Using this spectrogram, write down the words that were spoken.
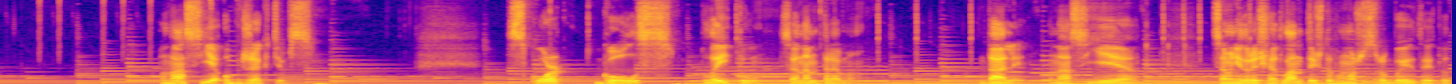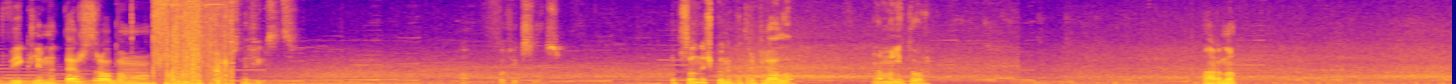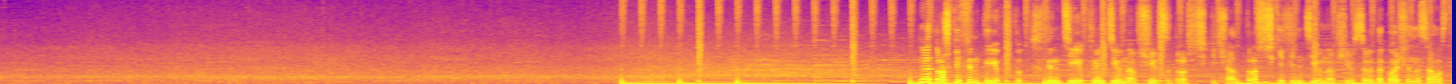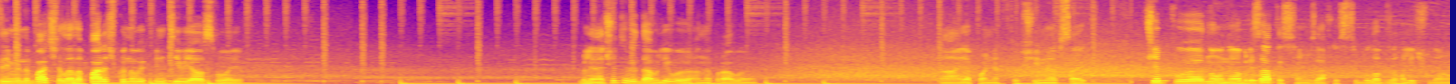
У нас є objectives. Score goals, play 2. Це нам треба. Далі. У нас є. Це мені, до речі, Atlantis допоможе зробити. Тут Weekly ми теж зробимо. Не фікситься. О, пофіксилось. Щоб сонечко не потрапляло на монітор. Гарно. Ну, я трошки фінтів. Тут фінтів, фінтів навчився трошечки чат. Трошечки фінтів навчився. Ви такого ще на цьому стрімі не бачили, але парочку нових фінтів я освоїв. Блін, а чого ти віддав лівою, а не правою? А, я поняв, тут ще й не офсайд. Ще б, е, ну, не обрізатися в захисті, було б взагалі чудово.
